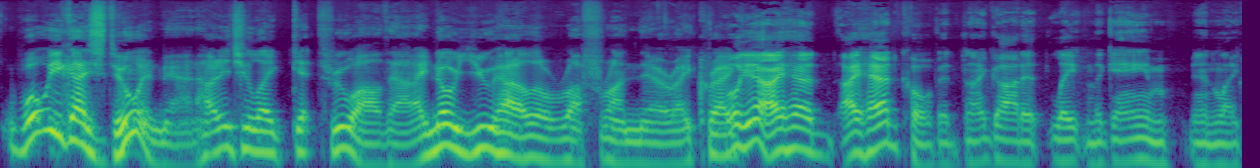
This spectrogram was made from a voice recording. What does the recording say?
what were you guys doing, man? How did you like get through all that? I know you had a little rough run there, right, Craig? Well, yeah, I had I had COVID and I got it late in the game in like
